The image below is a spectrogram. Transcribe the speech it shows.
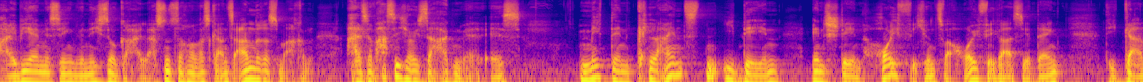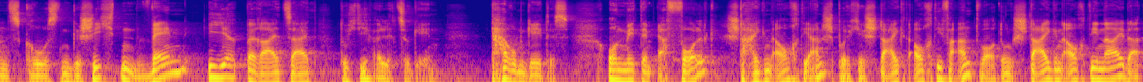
IBM ist irgendwie nicht so geil, lass uns doch mal was ganz anderes machen. Also was ich euch sagen will, ist, mit den kleinsten Ideen entstehen häufig, und zwar häufiger als ihr denkt, die ganz großen Geschichten, wenn ihr bereit seid, durch die Hölle zu gehen. Darum geht es. Und mit dem Erfolg steigen auch die Ansprüche, steigt auch die Verantwortung, steigen auch die Neider,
